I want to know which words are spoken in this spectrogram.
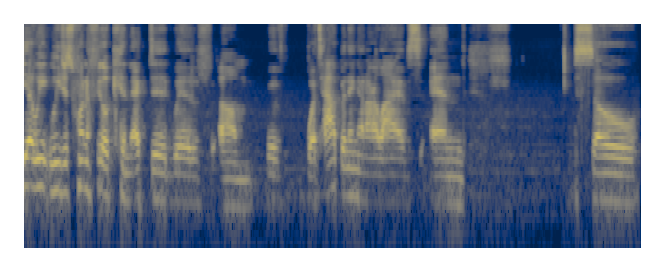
yeah, we, we just want to feel connected with um, with what's happening in our lives. And so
